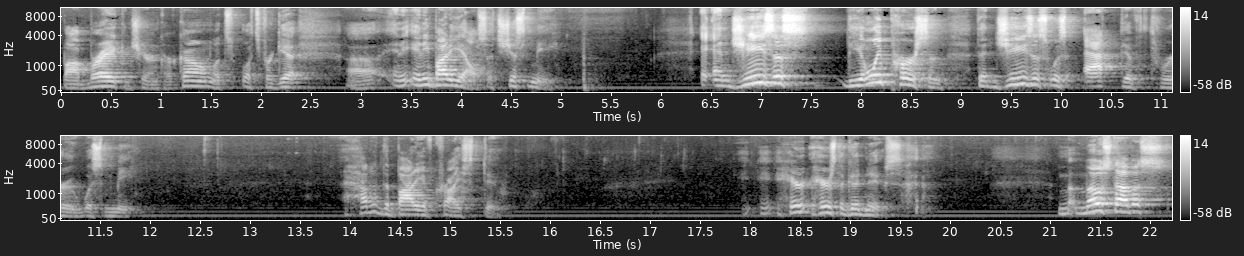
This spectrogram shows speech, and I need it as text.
Bob Brake and Sharon Carcone. Let's, let's forget uh, any, anybody else. It's just me. And Jesus, the only person that Jesus was active through was me how did the body of Christ do? Here, here's the good news. Most of us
